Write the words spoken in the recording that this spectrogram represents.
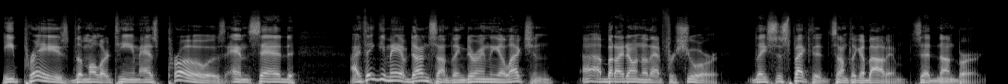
He praised the Mueller team as pros and said, I think he may have done something during the election, uh, but I don't know that for sure. They suspected something about him, said Nunberg.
